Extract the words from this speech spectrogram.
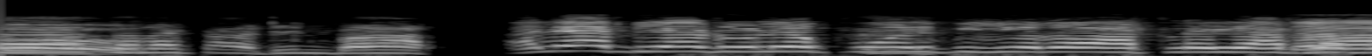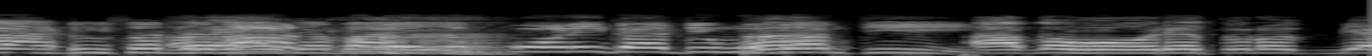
તો તને કાઢીને બા અલે બે ડોલ્યો પાણી પીજો તો આટલે આટલે કાઢ્યું છે દરવાજા ભાઈ પાણી કાઢ્યું મોઢામાંથી આ તો હોરે થોડો બે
